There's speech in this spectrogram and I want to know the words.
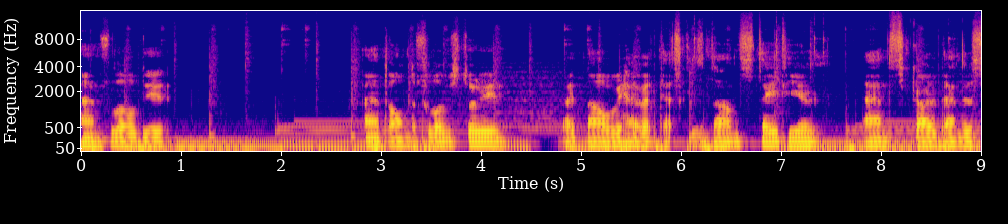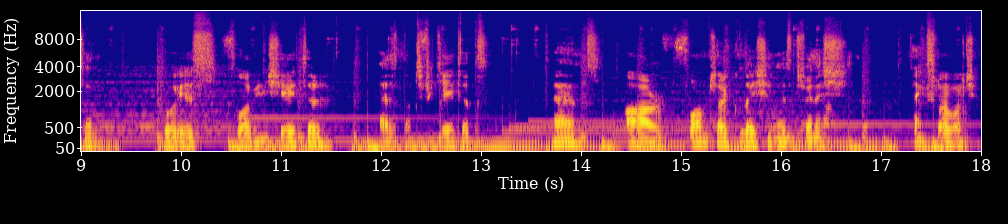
and flow the and on the flow history right now we have a task is done state here and Scarlett Anderson who is flow initiator has notified and our form circulation is finished. Thanks for watching.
